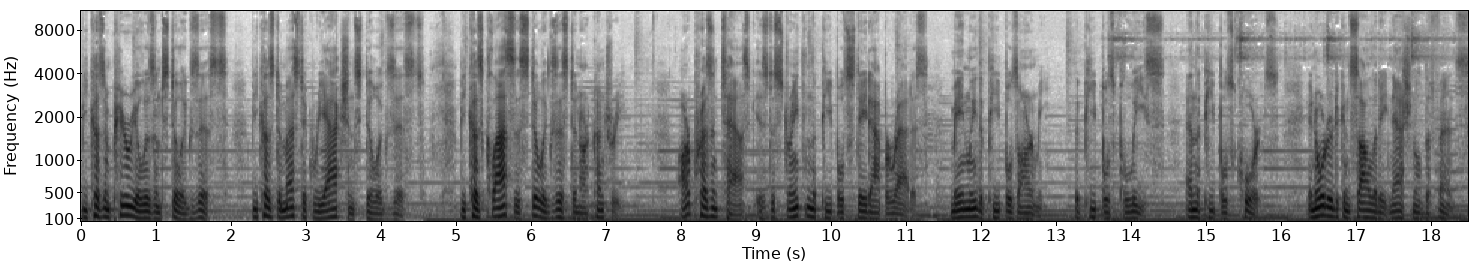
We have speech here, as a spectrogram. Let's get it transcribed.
Because imperialism still exists, because domestic reaction still exists, because classes still exist in our country. Our present task is to strengthen the people's state apparatus, mainly the people's army, the people's police, and the people's courts, in order to consolidate national defense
